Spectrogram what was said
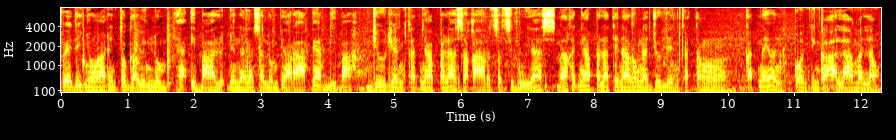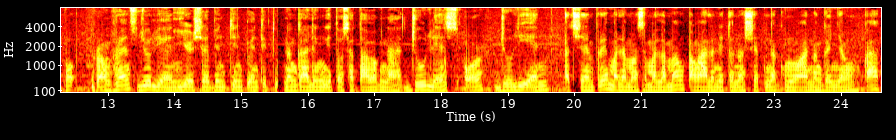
Pwede nyo nga rin to gawing lumpia, ibalot nyo na lang sa lumpia wrapper, di ba? Julian cut nga pala sa carrots at sibuyas. Bakit nga pala tinawag na Julian cut ang cut na yon? Konting kaalaman lang po. From Friends Julian, year 1722, nanggaling ito sa tawag na Jules or Julien. At syempre, malamang sa malamang, pangalan nito ng chef na gumawa ng ganyang cut.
